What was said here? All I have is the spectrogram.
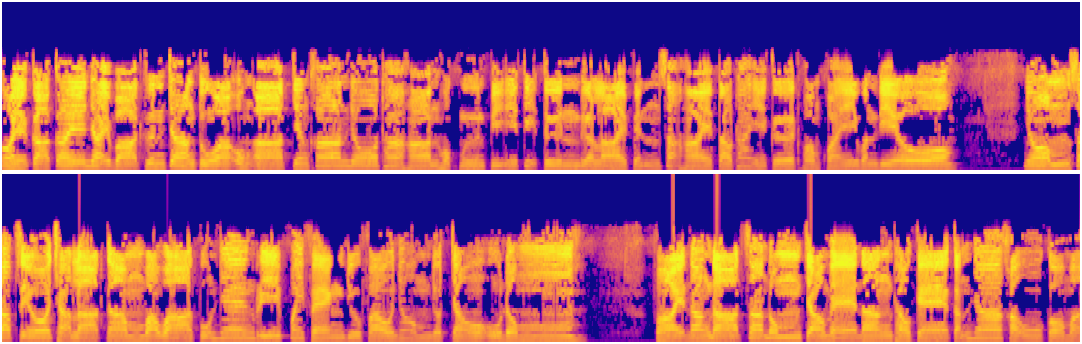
ก้อยกาไก่ใหญ่บาทขึ้นจ้างตัวองอาจเจียงคานโยธาหารหกหมื่นปีติตื่นเดือนลายเป็นสหายเต้าไทยเกิดพร้อมไข่วันเดียว ย่อมทรัพย์เสียวฉลาดกำว่าวาดปูนแยงรีบไปแฝงอยู่เฝ้าย่อมยศเจ้าอุดม ฝ่ายนางดาดสะนมเจ้าแม่นางเท่าแก่กัญญาเขาก็มา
